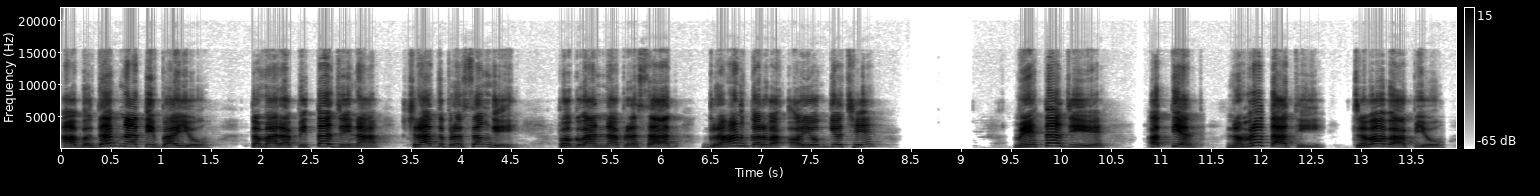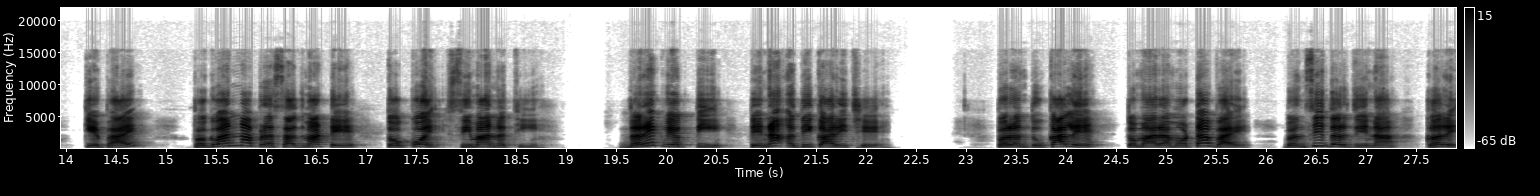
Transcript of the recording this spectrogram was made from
આ બધા જ્ઞાતિ ભાઈઓ તમારા પિતાજીના શ્રાદ્ધ પ્રસંગે ભગવાનના પ્રસાદ ગ્રહણ કરવા અયોગ્ય છે? મહેતાજીએ અત્યંત નમ્રતાથી જવાબ આપ્યો કે, ભાઈ ભગવાનના પ્રસાદ માટે તો કોઈ સીમા નથી. દરેક વ્યક્તિ તેના અધિકારી છે. પરંતુ કાલે તો મારા મોટા ભાઈ બંસીધરજીના ઘરે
